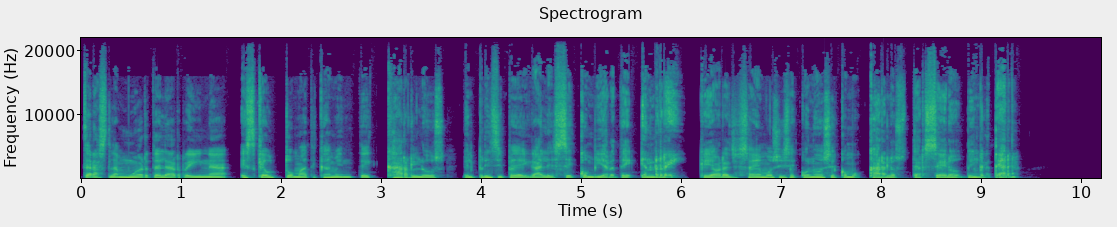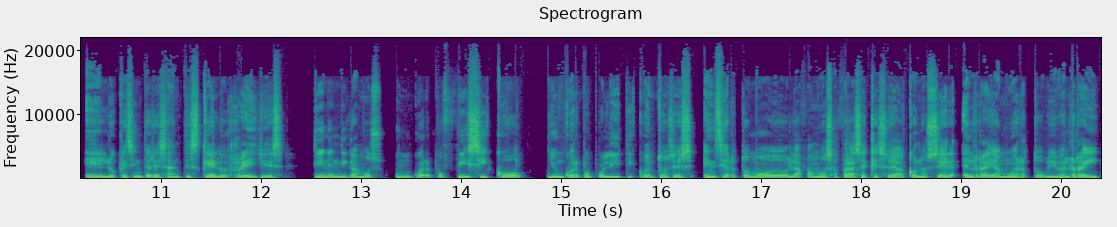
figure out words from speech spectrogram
tras la muerte de la reina es que automáticamente Carlos, el príncipe de Gales, se convierte en rey, que ahora ya sabemos y se conoce como Carlos III de Inglaterra. Eh, lo que es interesante es que los reyes tienen, digamos, un cuerpo físico y un cuerpo político. Entonces, en cierto modo, la famosa frase que se da a conocer, el rey ha muerto, vive el rey,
